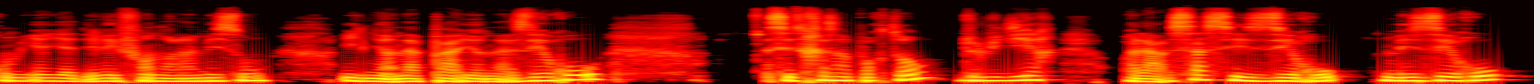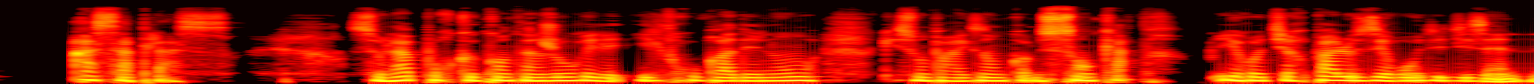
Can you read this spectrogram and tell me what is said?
Combien il y a d'éléphants dans la maison Il n'y en a pas, il y en a zéro. C'est très important de lui dire, voilà, ça c'est zéro, mais zéro a sa place. Cela pour que quand un jour il, il trouvera des nombres qui sont par exemple comme 104, il retire pas le zéro des dizaines.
